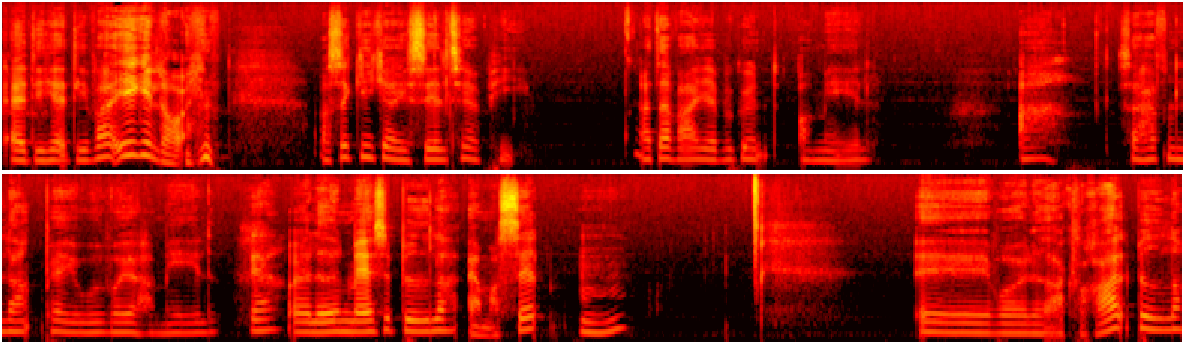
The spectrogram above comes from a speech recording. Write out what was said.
at det her, det var ikke løgn. Og så gik jeg i selvterapi. Og der var jeg begyndt at male. Ah, Så jeg har haft en lang periode, hvor jeg har malet. ja. Og jeg lavede en masse billeder af mig selv. Mm. øh, hvor jeg lavede akvarelbilleder,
